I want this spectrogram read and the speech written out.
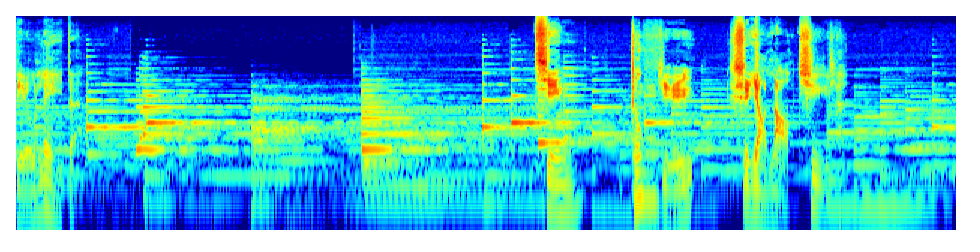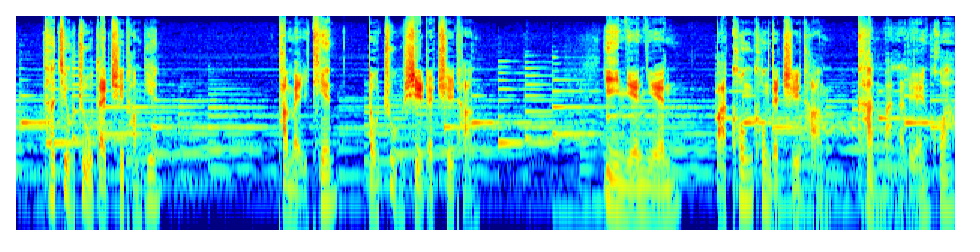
流泪的。青。终于是要老去了，他就住在池塘边。他每天都注视着池塘，一年年把空空的池塘看满了莲花，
